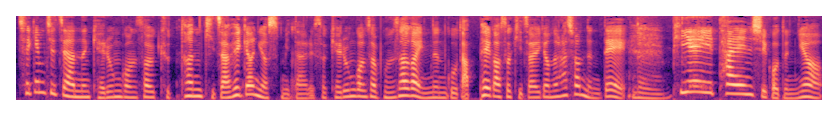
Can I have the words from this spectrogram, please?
책임지지 않는 계룡건설 규탄 기자회견이었습니다. 그래서 계룡건설 본사가 있는 곳 앞에 가서 기자회견을 하셨는데 네. PA 타엔시거든요.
